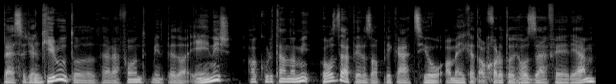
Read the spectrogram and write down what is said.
Persze, hogyha hm. kirútolod a telefont, mint például én is, akkor utána mi, hozzáfér az applikáció, amelyiket akarod, hogy hozzáférjem.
